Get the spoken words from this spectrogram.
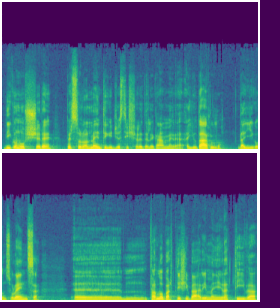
di conoscere personalmente chi gestisce le telecamere, aiutarlo, dargli consulenza, ehm, farlo partecipare in maniera attiva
